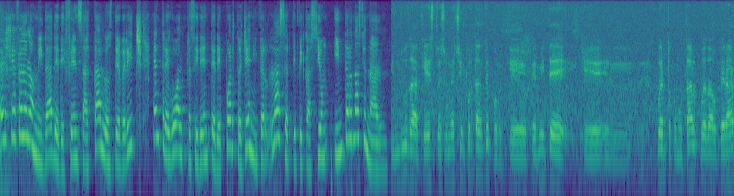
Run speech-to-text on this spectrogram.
El jefe de la Unidad de Defensa, Carlos Deberich, entregó al presidente de Puerto Jennifer la certificación internacional. Sin duda que esto es un hecho importante porque permite que el puerto como tal pueda operar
